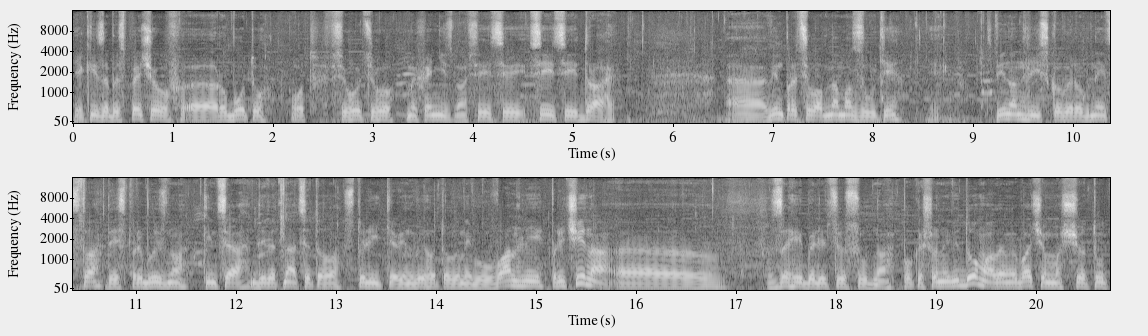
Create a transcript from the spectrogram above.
який забезпечував е, роботу от всього цього механізму, всієї цієї, всієї цієї драги. Е, Він працював на мазуті. Він англійського виробництва, десь приблизно кінця 19 століття він виготовлений був в Англії. Причина е, загибелі цього судна поки що невідома, але ми бачимо, що тут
